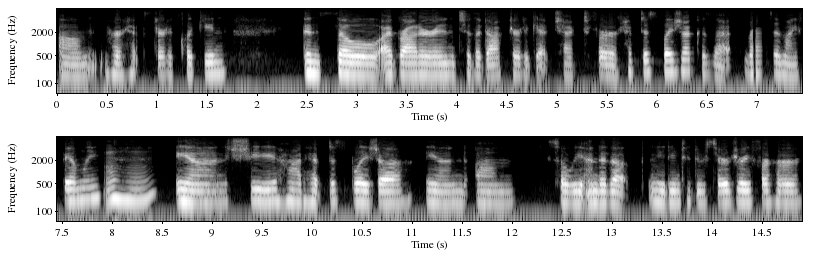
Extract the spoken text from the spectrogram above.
Um, her hips started clicking. And so I brought her into the doctor to get checked for hip dysplasia because that runs in my family. Mm-hmm. And she had hip dysplasia. And um, so we ended up needing to do surgery for her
